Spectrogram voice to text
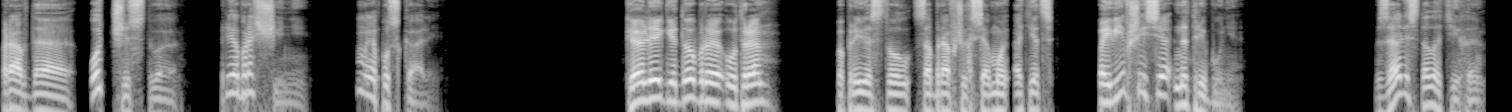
Правда, отчество при обращении мы опускали. «Коллеги, доброе утро!» — поприветствовал собравшихся мой отец, появившийся на трибуне. В зале стало тихо.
